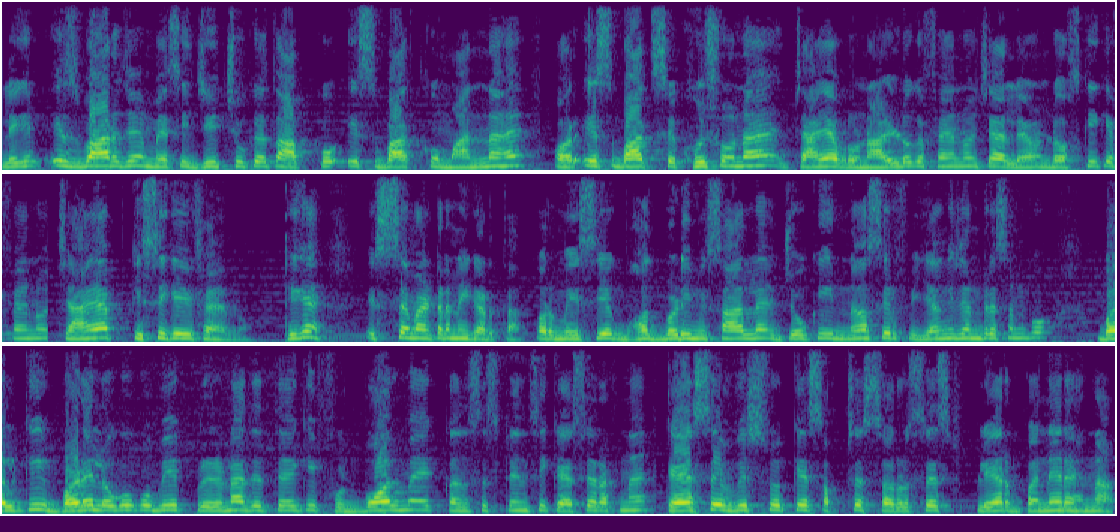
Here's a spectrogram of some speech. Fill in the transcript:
लेकिन इस बार जो मेसी जीत चुके तो आपको इस बात को मानना है और इस बात से खुश होना है, चाहे आप रोनाल्डो के फ़ैन हो, चाहे लेवन के फ़ैन हो, चाहे आप किसी के भी फ़ैन हो, ठीक है? इससे मैटर नहीं करता। और मेसी एक बहुत बड़ी मिसाल है, जो कि न सिर्फ़ यंग जनरेशन को, बल्कि बड़े लोगों को भी एक प्रेरणा देते हैं कि फुटबॉल में एक कंसिस्टेंसी कैसे रखना है, कैसे विश्व के सबसे सर्वश्रेष्ठ प्लेयर बने रहना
